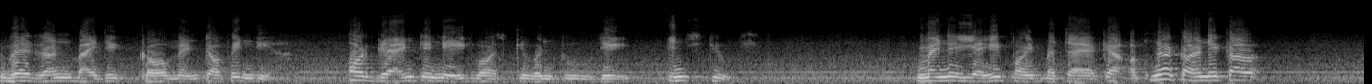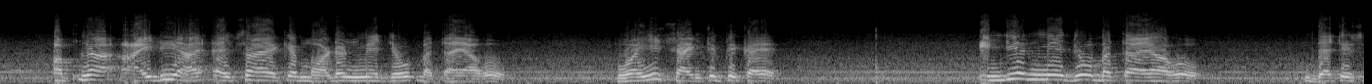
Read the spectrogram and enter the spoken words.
were run by the government of India or grant and aid was given to the institutes. मैंने यही पॉइंट बताया कि अपना कहने का, अपना आइडिया ऐसा है कि मॉडर्न में जो बताया हो, वही साइंटिफिक है इंडियन में जो बताया हो that is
